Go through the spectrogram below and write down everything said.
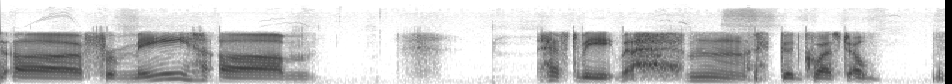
uh, for me um, has to be mm, good question. Oh,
